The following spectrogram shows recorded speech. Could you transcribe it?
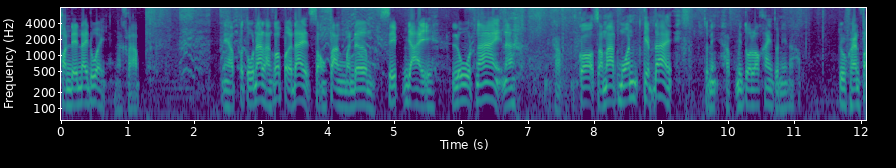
คอนเดนได้ด้วยนะครับนี่ครับประตูหน้าหลังก็เปิดได้ 2 ฝั่งเหมือนเดิมซิปใหญ่รูดง่ายนะครับก็สามารถม้วนเก็บได้ตัวนี้ครับมีตัวล็อกให้ตัวนี้นะครับ จุดแขวนไฟ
